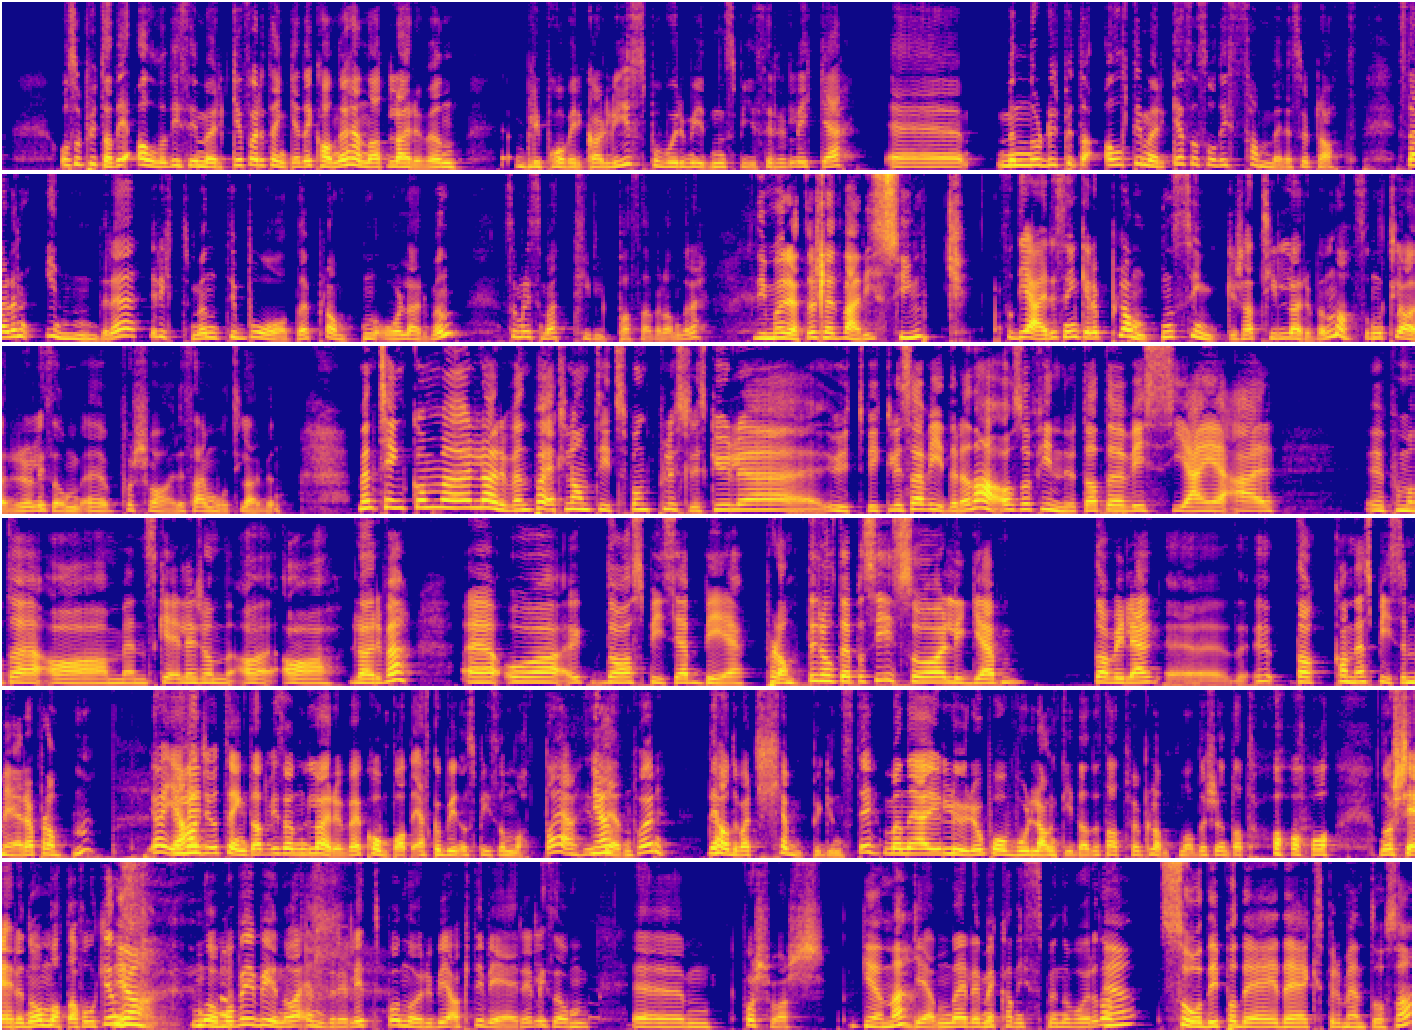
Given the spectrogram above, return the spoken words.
Og så putta de alle disse i mørket for å tenke det kan jo hende at larven blir påvirka av lys på hvor mye den spiser eller ikke. Eh, men når du putta alt i mørket, så så de samme resultat. Så det er den indre rytmen til både planten og larven som liksom er tilpassa hverandre. De må rett og slett være i synk. Så de er i synk, eller planten synker seg til larven, da, så den klarer å liksom eh, forsvare seg mot larven. Men tenk om eh, larven på et eller annet tidspunkt plutselig skulle eh, utvikle seg videre, da. Og så finne ut at hvis jeg er på en måte A-menneske, eller sånn A-larve, og da spiser jeg B-planter, holdt jeg på å si, så ligger jeg da, vil jeg, eh, da kan jeg spise mer av planten. Ja, jeg Eller- hadde jo tenkt at hvis en larve kom på at jeg skal begynne å spise om natta jeg, Ja. istedenfor, det hadde vært kjempegunstig. Men jeg lurer jo på hvor lang tid det hadde tatt før planten hadde skjønt at nå skjer det noe om natta, folkens. Ja. Nå må vi begynne å endre litt på når vi aktiverer liksom eh, forsvarsgenene eller mekanismene våre. Ja. Så de på det i det eksperimentet også?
